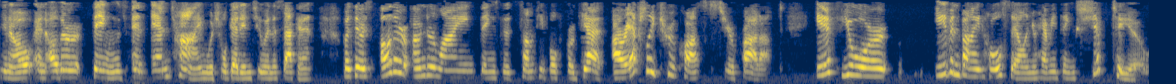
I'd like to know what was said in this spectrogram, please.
you know, and other things and, and time, which we'll get into in a second. But there's other underlying things that some people forget are actually true costs to your product. If you're even buying wholesale and you're having things shipped to you,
